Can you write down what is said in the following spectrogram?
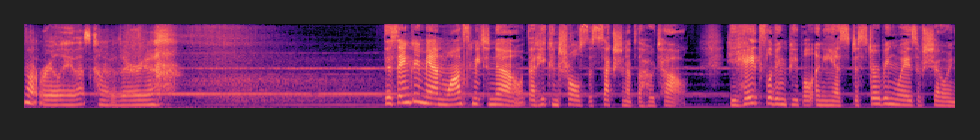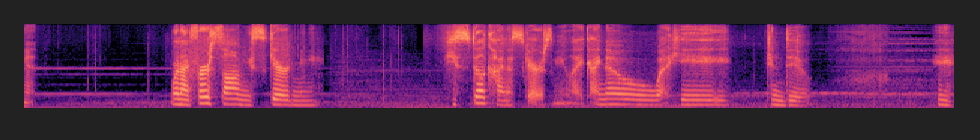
Not really. That's kind of his area. This angry man wants me to know that he controls this section of the hotel. He hates living people and he has disturbing ways of showing it. When I first saw him, he scared me. He still kind of scares me. Like, I know what he can do. He.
